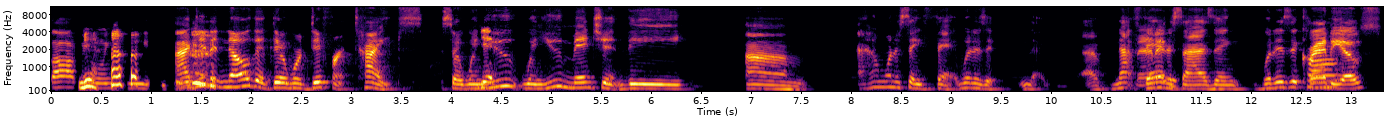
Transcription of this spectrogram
stop me Yeah. when you need to. I didn't know that there were different types. So when Yeah. you when you mentioned the um I don't want to say fa- what is it? No, uh, not Manic? fantasizing. What is it called? Grandiose.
